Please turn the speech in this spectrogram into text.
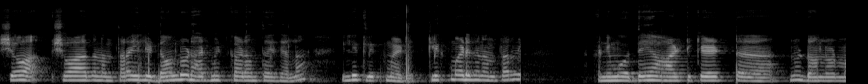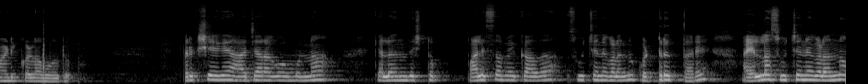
ಶೋ ಶೋ ಆದ ನಂತರ ಇಲ್ಲಿ ಡೌನ್ಲೋಡ್ ಅಡ್ಮಿಟ್ ಕಾರ್ಡ್ ಅಂತ ಇದೆಯಲ್ಲ, ಇಲ್ಲಿ ಕ್ಲಿಕ್ ಮಾಡಿ. ಕ್ಲಿಕ್ ಮಾಡಿದ ನಂತರ ನಿಮ್ಮ ದೇಹ ಹಾಲ್ ಟಿಕೆಟನ್ನು ಡೌನ್ಲೋಡ್ ಮಾಡಿಕೊಳ್ಳಬಹುದು. ಪರೀಕ್ಷೆಗೆ ಹಾಜರಾಗುವ ಮುನ್ನ ಕೆಲವೊಂದಿಷ್ಟು ಪಾಲಿಸಬೇಕಾದ ಸೂಚನೆಗಳನ್ನು ಕೊಟ್ಟಿರುತ್ತಾರೆ. ಆ ಎಲ್ಲ ಸೂಚನೆಗಳನ್ನು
